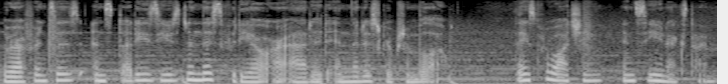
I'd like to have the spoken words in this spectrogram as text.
The references and studies used in this video are added in the description below. Thanks for watching and see you next time.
